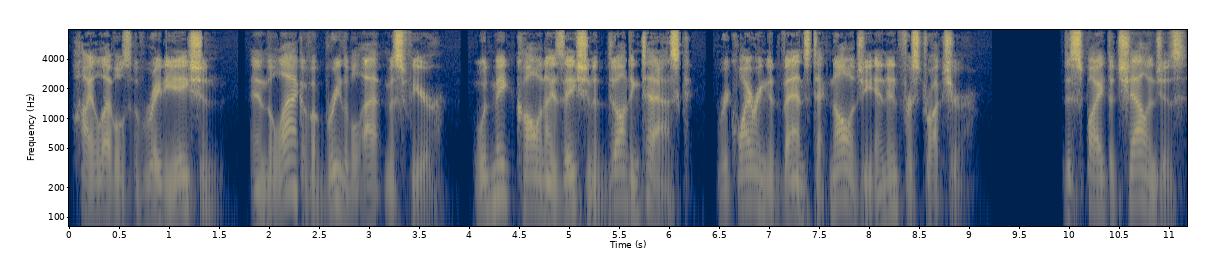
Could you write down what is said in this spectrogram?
high levels of radiation, and the lack of a breathable atmosphere, would make colonization a daunting task, requiring advanced technology and infrastructure. Despite the challenges,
